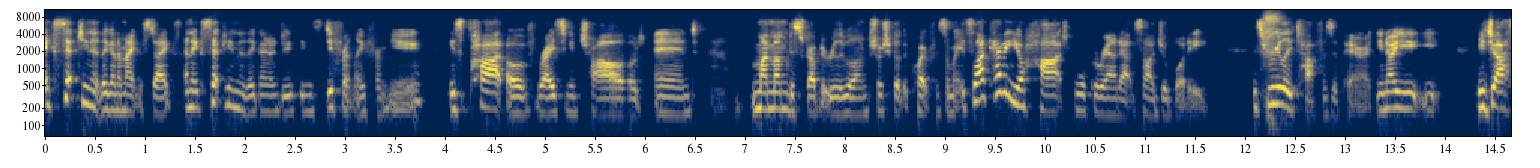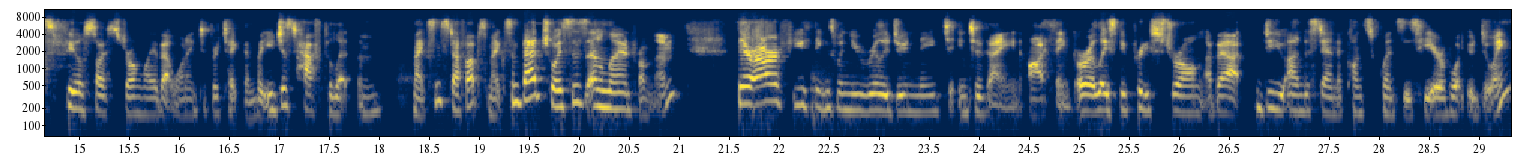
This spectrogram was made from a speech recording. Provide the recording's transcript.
accepting that they're going to make mistakes and accepting that they're going to do things differently from you is part of raising a child. And my mum described it really well. I'm sure she got the quote from somewhere. It's like having your heart walk around outside your body. It's really tough as a parent. You know, you, you you just feel so strongly about wanting to protect them, but you just have to let them make some stuff ups, make some bad choices, and learn from them. There are a few things when you really do need to intervene, I think, or at least be pretty strong about do you understand the consequences here of what you're doing?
